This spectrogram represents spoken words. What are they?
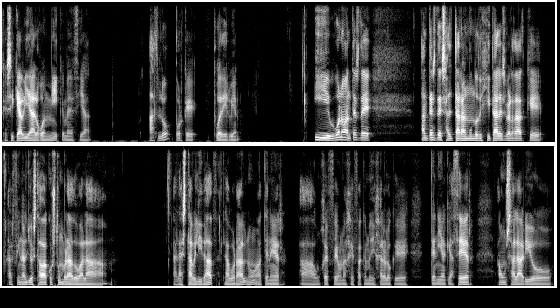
que sí que había algo en mí que me decía, hazlo porque puede ir bien. Y bueno, antes de, antes de saltar al mundo digital, es verdad que al final yo estaba acostumbrado a la, a la estabilidad laboral, ¿no? A tener a un jefe, a una jefa que me dijera lo que tenía que hacer, a un salario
